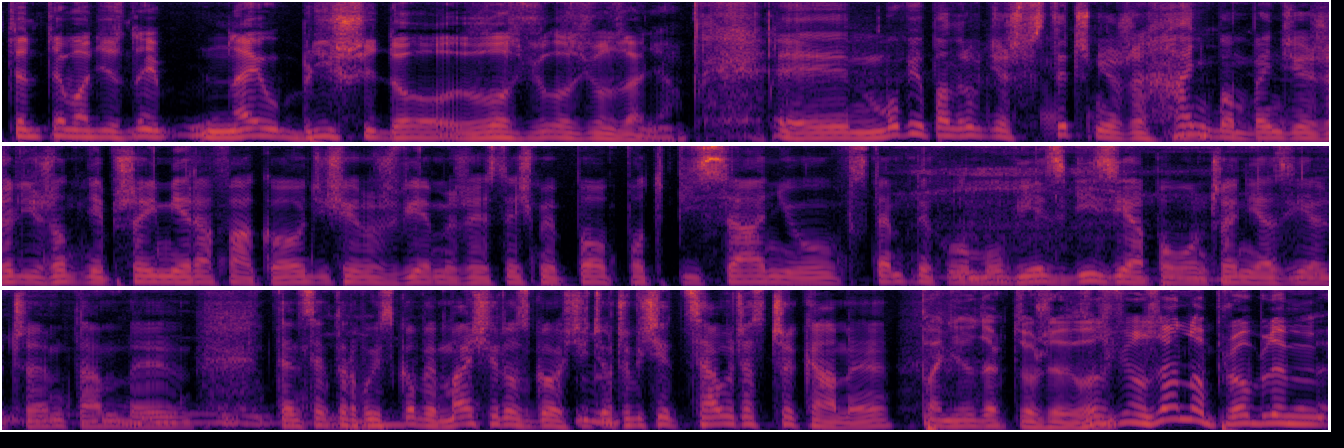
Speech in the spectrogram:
ten temat jest naj, najbliższy do rozwi- rozwiązania. Y, Mówił pan również w styczniu, że hańbą będzie, jeżeli rząd nie przejmie Rafako. Dzisiaj już wiemy, że jesteśmy po podpisaniu wstępnych umów. Jest wizja połączenia z Jelczem. Tam y, ten sektor wojskowy ma się rozgościć. Oczywiście cały czas czekamy. Panie redaktorze, rozwiązano problem e,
